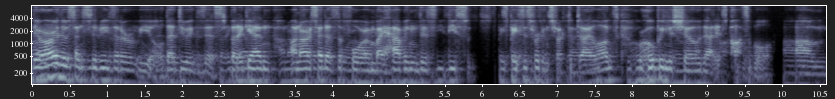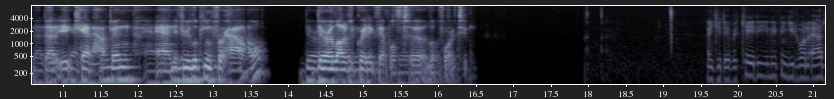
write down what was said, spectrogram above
there are those sensitivities that are real, that do exist. But again, on our side as the forum, by having this, these spaces for constructive dialogues, we're hoping to show that it's possible, um, that it can happen. And if you're looking for how, there are a lot of great examples to look forward to. Thank you, David. Katie, anything you'd want to add?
